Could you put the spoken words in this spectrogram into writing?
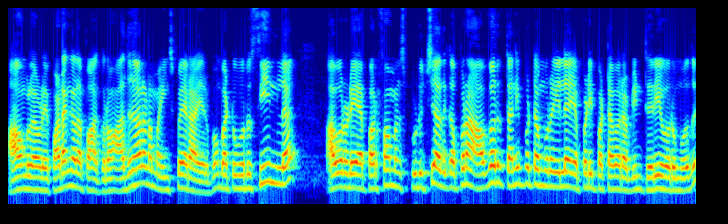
அவங்களுடைய படங்களை பார்க்குறோம். அதனால நம்ம இன்ஸ்பயர் ஆகிருப்போம் பட் ஒரு சீனில் அவருடைய பர்ஃபார்மன்ஸ் பிடிச்சி அதுக்கப்புறம் அவர் தனிப்பட்ட முறையில் எப்படிப்பட்டவர் அப்படின்னு தெரிய வரும்போது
